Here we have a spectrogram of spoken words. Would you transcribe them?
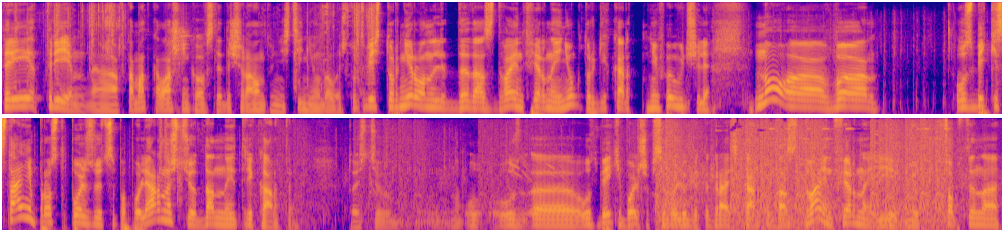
3-3. Э, автомат Калашникова в следующий раунд унести не удалось. Тут весь турнир, он даст 2, Инферно и Нюк. Других карт не выучили. Ну, э, в Узбекистане просто пользуются популярностью данные три карты. То есть у, у, э, узбеки больше всего любят играть карту Dust 2, Инферно и Nuke. Собственно,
